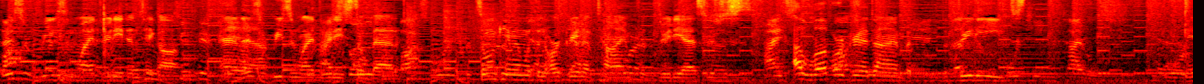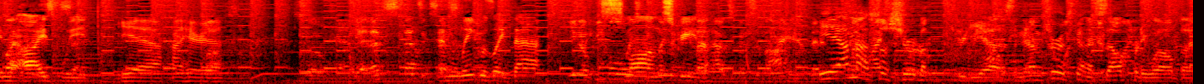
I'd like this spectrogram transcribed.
There's a reason why 3D didn't take off. And there's a reason why 3D is so bad. But someone came in with an Ocarina of Time for the 3DS. It was just. I love Ocarina of Time, but the 3D just made my eyes bleed. Yeah, I hear you. Yeah, that's, that's. And Link was like that. You know, people Small on the screen. about how I am. Yeah, I'm not so sure about the 3DS. I mean, I'm sure it's gonna sell pretty well, but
